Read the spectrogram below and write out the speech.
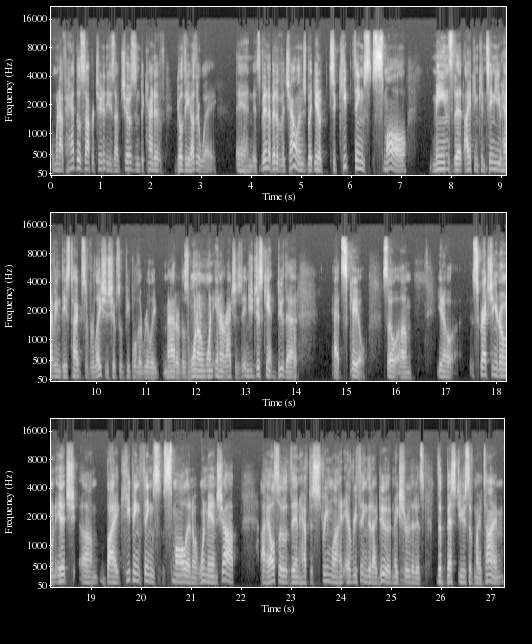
when I've had those opportunities, I've chosen to kind of go the other way, and it's been a bit of a challenge. But you know, to keep things small means that I can continue having these types of relationships with people that really matter, those one-on-one interactions, and you just can't do that at scale. So, um, you know, scratching your own itch um, by keeping things small in a one man shop. I also then have to streamline everything that I do and make sure that it's the best use of my time.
